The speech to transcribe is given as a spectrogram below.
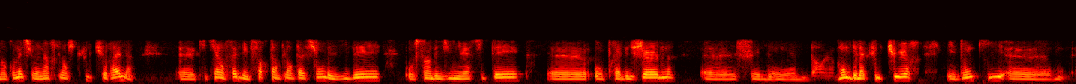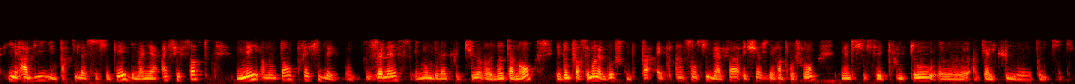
Donc on est sur une influence culturelle euh, qui tient en fait d'une forte implantation des idées au sein des universités, euh, auprès des jeunes, euh, dans le monde de la culture et donc qui euh, irradie une partie de la société de manière assez forte, mais en même temps très ciblée. Jeunesse et monde de la culture euh, notamment, et donc forcément la gauche ne peut pas être insensible à ça et cherche des rapprochements, même si c'est plutôt euh, un calcul politique.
